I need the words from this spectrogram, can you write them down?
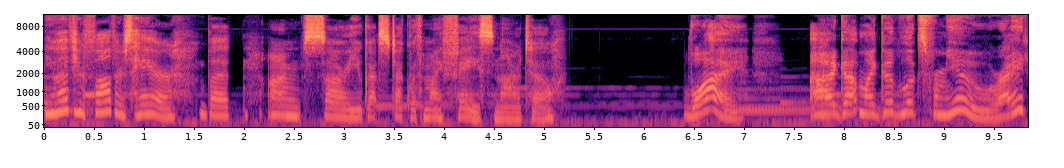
You have your father's hair, but I'm sorry you got stuck with my face, Naruto. Why? I got my good looks from you, right?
